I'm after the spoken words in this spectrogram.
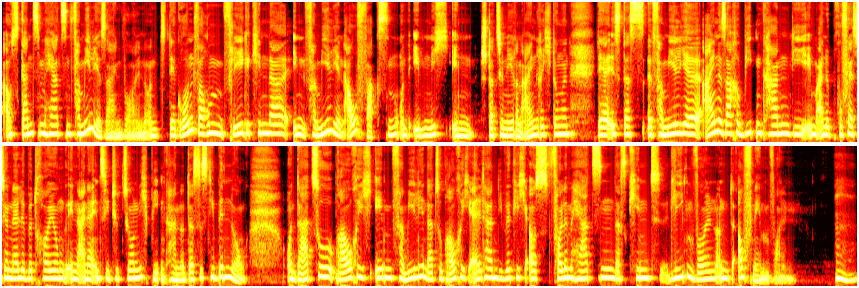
aus ganzem Herzen Familie sein wollen. Und der Grund, warum Pflegekinder in Familien aufwachsen und eben nicht in stationären Einrichtungen, der ist, dass äh, Familie eine Sache bieten kann, die eben eine professionelle Betreuung in einer Institution nicht bieten kann. Und das ist die Bindung. Und dazu brauche ich eben Familien, dazu brauche ich Eltern, die wirklich aus vollem Herzen das Kind lieben wollen und aufnehmen wollen. Mhm.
